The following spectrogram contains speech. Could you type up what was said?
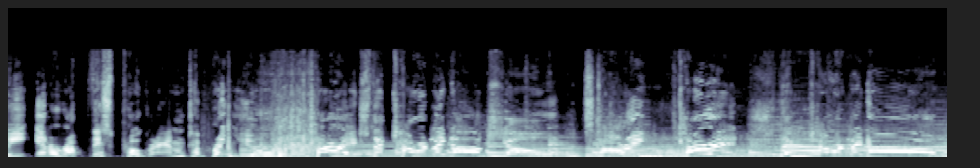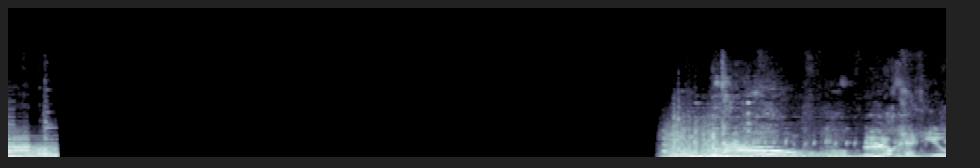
We interrupt this program to bring you Courage, the Cowardly Dog Show, starring Courage, the Cowardly Dog. Ow! Look at you.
